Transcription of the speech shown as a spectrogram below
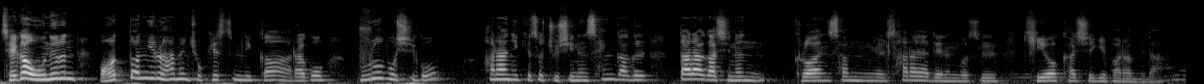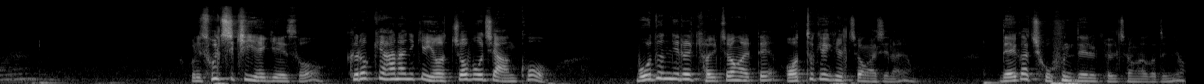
제가 오늘은 어떤 일을 하면 좋겠습니까? 라고 물어보시고 하나님께서 주시는 생각을 따라가시는 그러한 삶을 살아야 되는 것을 기억하시기 바랍니다. 우리 솔직히 얘기해서 그렇게 하나님께 여쭤보지 않고 모든 일을 결정할 때 어떻게 결정하시나요? 내가 좋은 대로 결정하거든요.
